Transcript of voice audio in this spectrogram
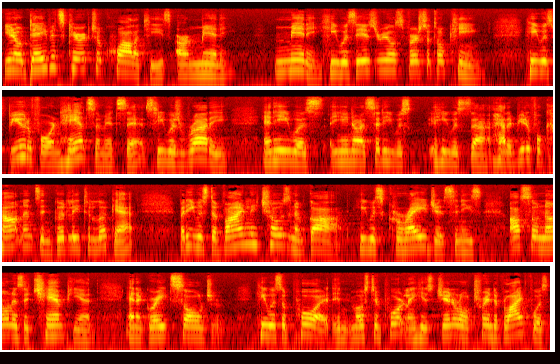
You know, David's character qualities are many. Many. He was Israel's versatile king. He was beautiful and handsome, it says. He was ruddy and he was you know, I said he was he was uh, had a beautiful countenance and goodly to look at. But he was divinely chosen of God. He was courageous and he's also known as a champion and a great soldier. He was a poet, and most importantly, his general trend of life was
